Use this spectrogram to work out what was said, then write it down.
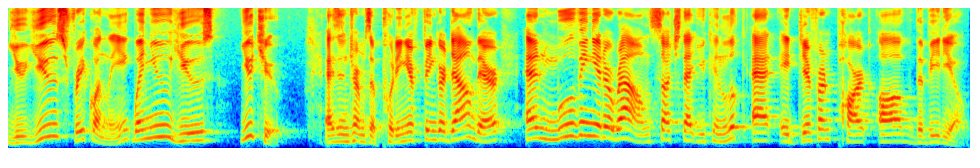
you use frequently when you use YouTube, as in terms of putting your finger down there and moving it around such that you can look at a different part of the video.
